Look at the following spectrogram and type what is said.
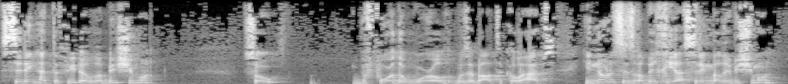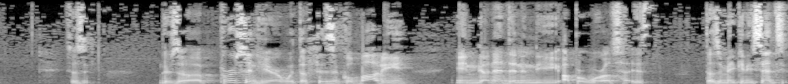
sitting at the feet of Rabbi Shimon. So, before the world was about to collapse, he notices Rabbi Chia sitting by Rabbi Shimon. He says, there's a person here with a physical body in Gan Eden, in the upper world. It doesn't make any sense.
